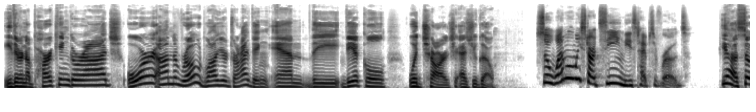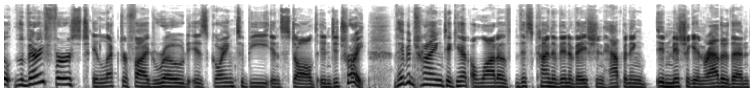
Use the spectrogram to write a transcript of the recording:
either in a parking garage or on the road while you're driving, and the vehicle would charge as you go. So, when will we start seeing these types of roads? Yeah, so the very first electrified road is going to be installed in Detroit. They've been trying to get a lot of this kind of innovation happening in Michigan rather than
